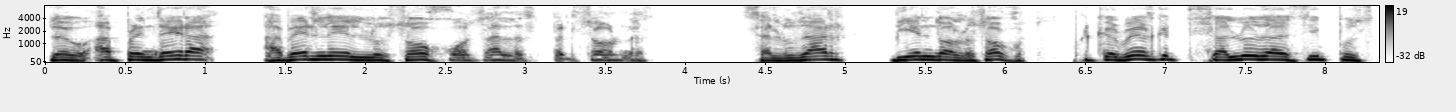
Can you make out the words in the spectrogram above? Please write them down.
luego aprender a, verle los ojos a las personas, saludar viendo a los ojos, porque el que te saluda así, pues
